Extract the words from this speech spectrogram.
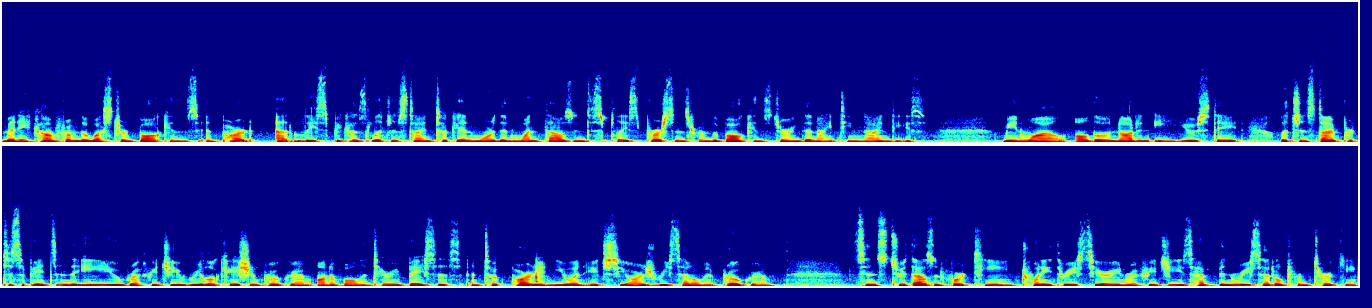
Many come from the Western Balkans, in part at least because Liechtenstein took in more than 1,000 displaced persons from the Balkans during the 1990s. Meanwhile, although not an EU state, Liechtenstein participates in the EU refugee relocation program on a voluntary basis and took part in UNHCR's resettlement program. Since 2014, 23 Syrian refugees have been resettled from Turkey.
